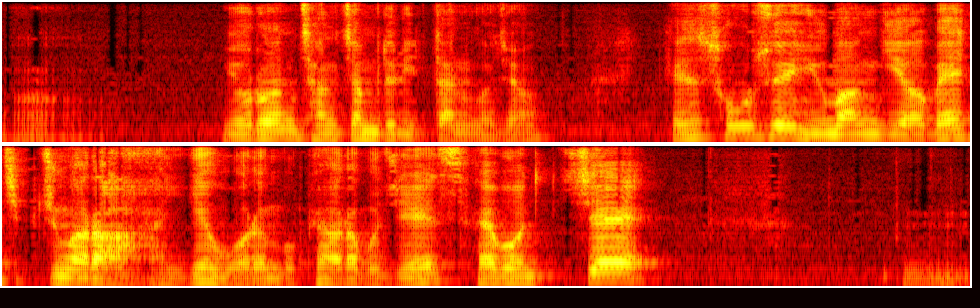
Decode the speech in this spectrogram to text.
어, 이런 장점들이 있다는 거죠. 그래서 소수의 유망 기업에 집중하라. 이게 워렌 버핏 할아버지의 세 번째 음,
